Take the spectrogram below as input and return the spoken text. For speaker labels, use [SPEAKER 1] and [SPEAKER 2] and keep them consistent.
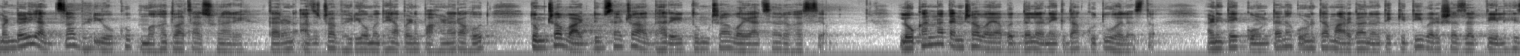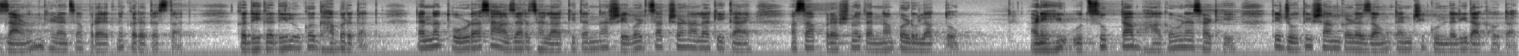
[SPEAKER 1] मंडळी आजचा व्हिडिओ खूप महत्त्वाचा असणार आहे. कारण आजच्या व्हिडिओमध्ये आपण पाहणार आहोत तुमच्या वाढदिवसाच्या आधारे तुमच्या वयाचं रहस्य. लोकांना त्यांच्या वयाबद्दल अनेकदा कुतूहल असतं आणि ते कोणत्या ना कोणत्या मार्गानं ते किती वर्ष जगतील हे जाणून घेण्याचा प्रयत्न करत असतात. कधीकधी लोक घाबरतात. त्यांना थोडासा आजार झाला की त्यांना शेवटचा क्षण आला की काय असा प्रश्न त्यांना पडू लागतो. आणि ही उत्सुकता भागवण्यासाठी ते ज्योतिषांकडे जाऊन त्यांची कुंडली दाखवतात.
